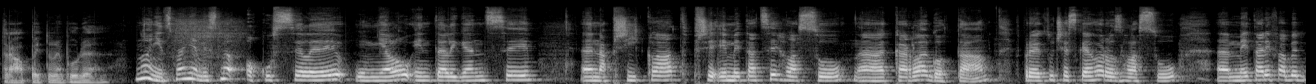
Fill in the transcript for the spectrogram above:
trápit nebude. No nicméně, my jsme okusili umělou inteligenci například při imitaci hlasu eh, Karla Gota v projektu Českého rozhlasu. Eh, my tady v aby,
